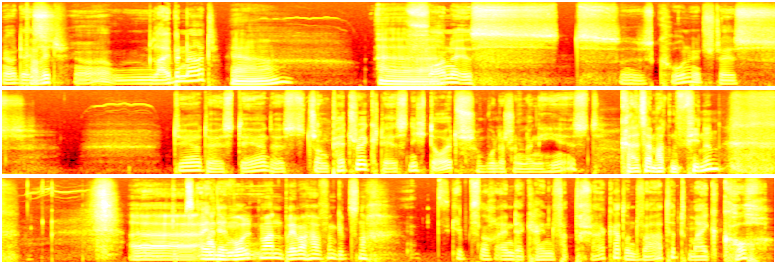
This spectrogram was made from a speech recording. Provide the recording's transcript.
Ja, der Pavic? Ist, ja, Leibenath. Ja. Äh, Vorne ist, ist Konic, der ist der, der ist der, der ist John Patrick, der ist nicht deutsch, obwohl er schon lange hier ist. Karlsheim hat einen Finnen. Äh, einen, Woltmann, Bremerhaven gibt es noch. Gibt es noch einen, der keinen Vertrag hat und wartet. Mike Koch.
